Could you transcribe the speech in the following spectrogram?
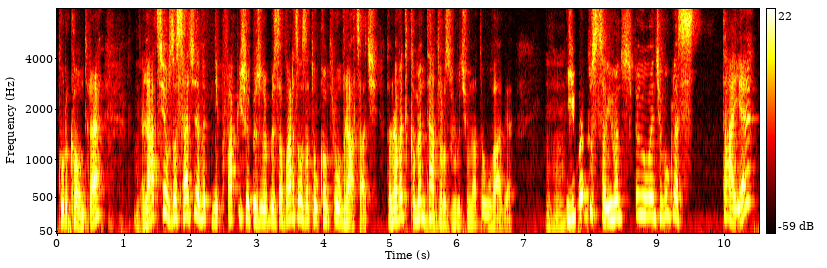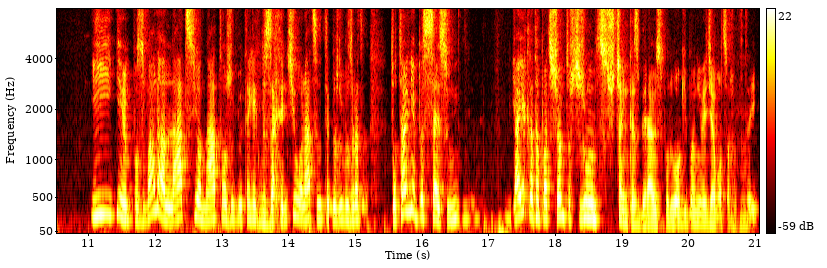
kur kontrę. Lazio w zasadzie nawet nie kwapi, żeby, żeby za bardzo za tą kontrą wracać. To nawet komentator zwrócił na to uwagę. Mhm. I Juventus co? Juventus w pewnym momencie w ogóle staje i nie wiem, pozwala Lazio na to, żeby tak jakby zachęciło Lazio do tego, żeby zwracać. Totalnie bez sensu. Ja jak na to patrzyłem, to szczerze mówiąc szczękę zbierałem z podłogi, bo nie wiedziałem o co w, tej,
